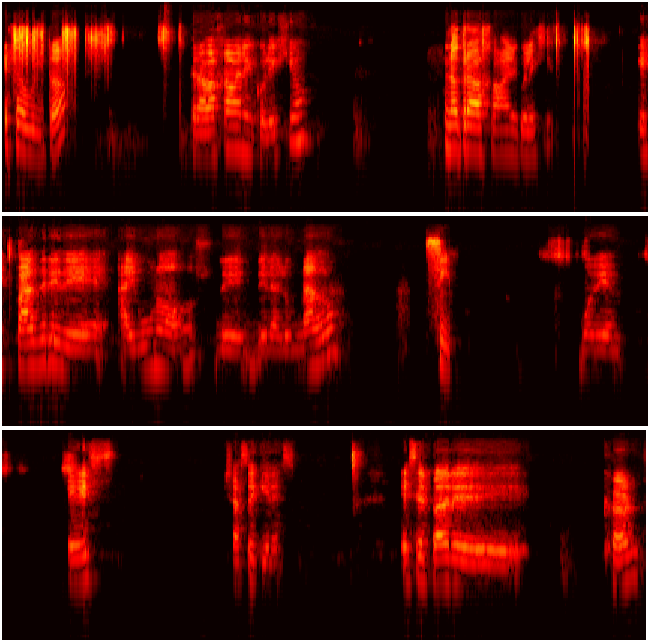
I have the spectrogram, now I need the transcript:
Es adulto. trabajaba en el colegio, No trabajaba en el colegio. es padre de algunos de- del alumnado. Sí. Muy bien. Es, ya sé quién es. Es el padre de Kurt.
